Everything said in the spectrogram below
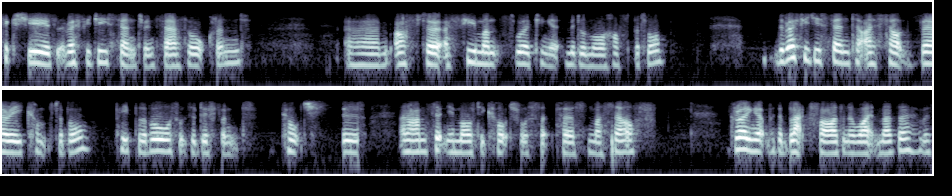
six years at the refugee centre in South Auckland um, after a few months working at Middlemore Hospital. The refugee centre, I felt very comfortable. People of all sorts of different cultures, and I'm certainly a multicultural person myself. Growing up with a black father and a white mother was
